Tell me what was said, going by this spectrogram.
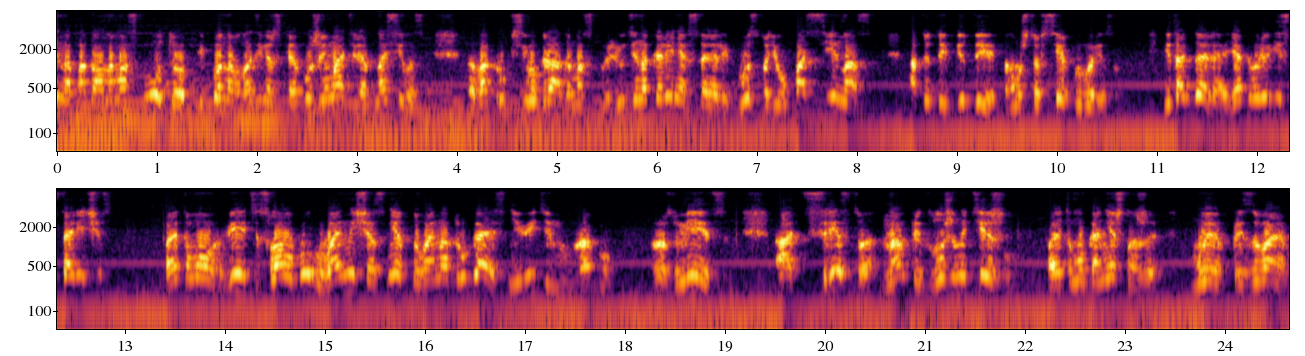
Нападал на Москву, то икона Владимирская Божьей Матери обносилась вокруг всего града Москвы. Люди на коленях стояли, Господи, упаси нас от этой беды, потому что всех бы вырезал. И так далее. Я говорю исторически. Поэтому, видите, слава Богу, войны сейчас нет, но война другая, с невидимым врагом, разумеется. А средства нам предложены те же. Поэтому, конечно же, мы призываем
